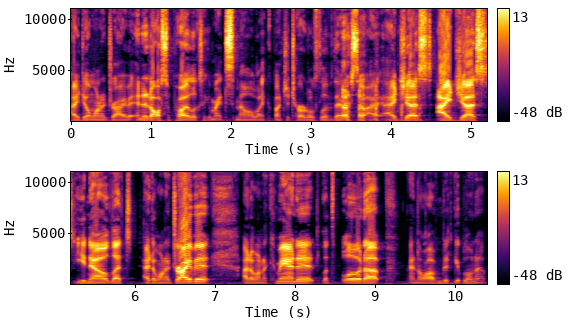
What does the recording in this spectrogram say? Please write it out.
I don't want to drive it. And it also probably looks like it might smell like a bunch of turtles live there. So I, I just, I just, you know, let's, I don't want to drive it. I don't want to command it. Let's blow it up and a lot of them did get blown up.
